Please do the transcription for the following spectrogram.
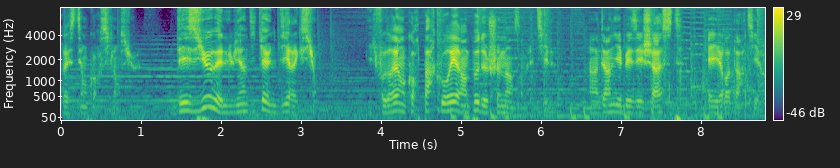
rester encore silencieux. Des yeux, elle lui indiqua une direction. Il faudrait encore parcourir un peu de chemin, semblait-il. Un dernier baiser chaste, et ils repartirent.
